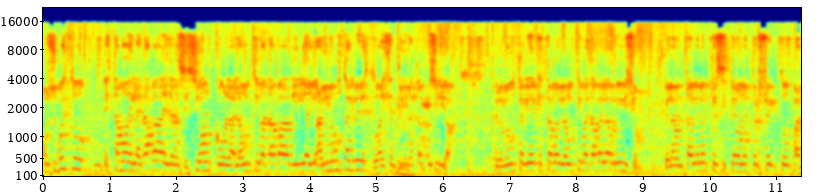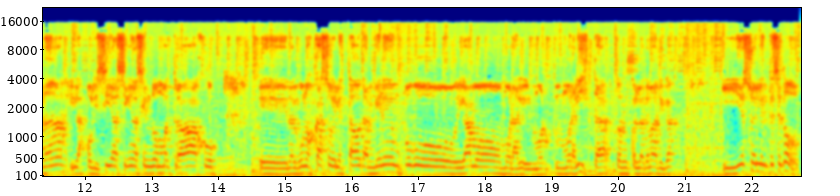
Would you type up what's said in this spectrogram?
Por supuesto, estamos en la etapa de transición, como la, la, última etapa, diría yo. A mí me gusta creer esto, hay gente que no es tan positiva, pero me gusta creer que estamos en la última etapa de la prohibición. Pero lamentablemente el sistema no es perfecto para nada y las policías siguen haciendo un mal trabajo. Eh, en algunos casos el Estado también es un poco, digamos, moral, moralista con, con la temática y eso enlentece todo.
